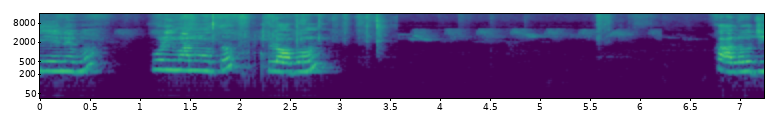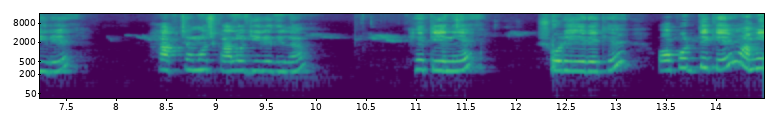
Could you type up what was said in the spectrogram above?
দিয়ে নেব পরিমাণ মতো লবণ, কালো জিরে, হাফ চামচ কালো জিরে দিলাম, ফেটিয়ে নিয়ে সরিয়ে রেখে অপর দিকে আমি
